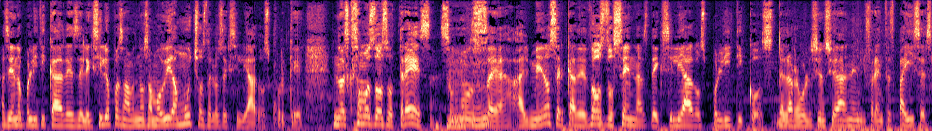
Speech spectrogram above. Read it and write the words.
haciendo política desde el exilio, pues nos ha movido a muchos de los exiliados, porque no es que somos dos o tres, somos eh, al menos cerca de dos docenas de exiliados políticos de la Revolución Ciudadana en diferentes países,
